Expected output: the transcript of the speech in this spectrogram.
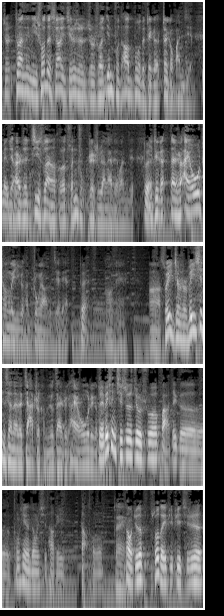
就是对吧？那你说的消息其实是就是说 input output 的这个这个环节，没错。而且计算和存储这是原来的环节，对。你这个但是 I O 成了一个很重要的节点，对。OK，啊，所以就是微信现在的价值可能就在这个 I O 这个。对，微信其实就是说把这个通信的东西它给打通。对。但我觉得所有的 A P P 其实，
